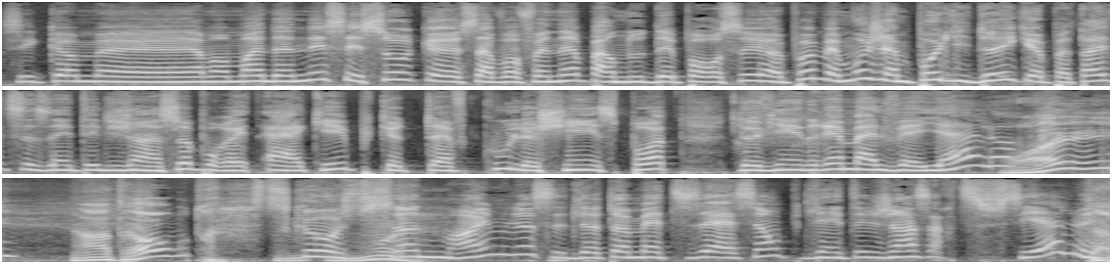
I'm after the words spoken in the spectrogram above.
c'est comme, euh, à un moment donné, c'est sûr que ça va finir par nous dépasser un peu, mais moi, j'aime pas l'idée que peut-être ces intelligences-là pourraient être hackées puis que tout à coup, le chien spot deviendrait malveillant, là. Ouais, entre autres. En tout cas, je dis ça de même, là, c'est de l'automatisation puis de l'intelligence artificielle. Mais quand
